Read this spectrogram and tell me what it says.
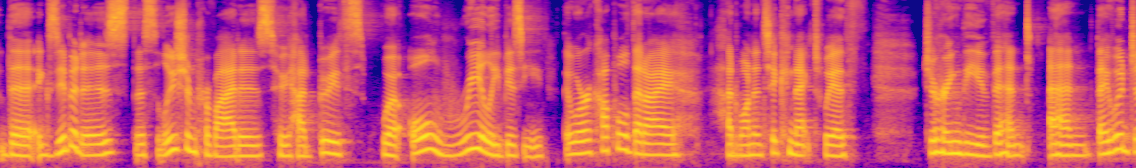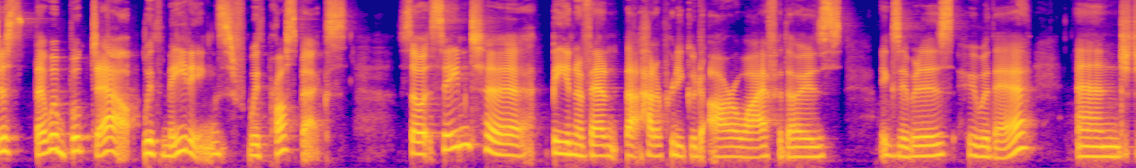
the exhibitors, the solution providers who had booths, were all really busy. There were a couple that I had wanted to connect with during the event and they were just they were booked out with meetings with prospects. So it seemed to be an event that had a pretty good ROI for those exhibitors who were there and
